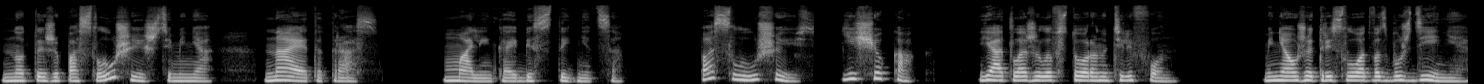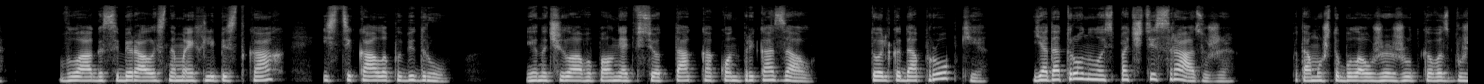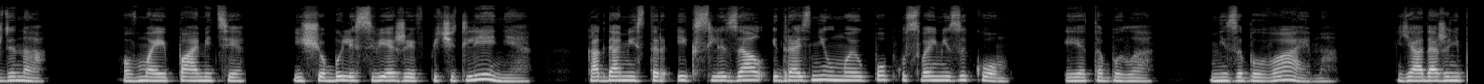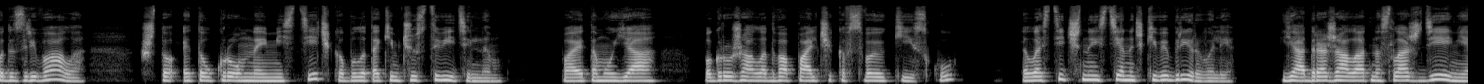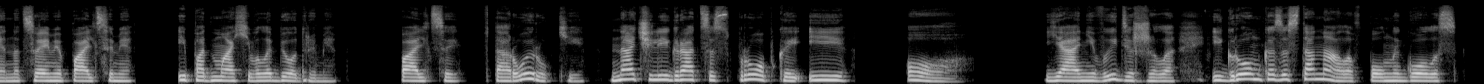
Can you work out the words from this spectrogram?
Но ты же послушаешься меня на этот раз, маленькая бесстыдница. Послушаюсь, еще как. Я отложила в сторону телефон. Меня уже трясло от возбуждения. Влага собиралась на моих лепестках и стекала по бедру. Я начала выполнять все так, как он приказал. Только до пробки я дотронулась почти сразу же, потому что была уже жутко возбуждена. В моей памяти еще были свежие впечатления, когда мистер Икс слезал и дразнил мою попку своим языком, и это было незабываемо. Я даже не подозревала, что это укромное местечко было таким чувствительным, поэтому я погружала два пальчика в свою киску, эластичные стеночки вибрировали, я дрожала от наслаждения над своими пальцами и подмахивала бедрами. Пальцы второй руки начали играться с пробкой и... О! Я не выдержала и громко застонала в полный голос.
